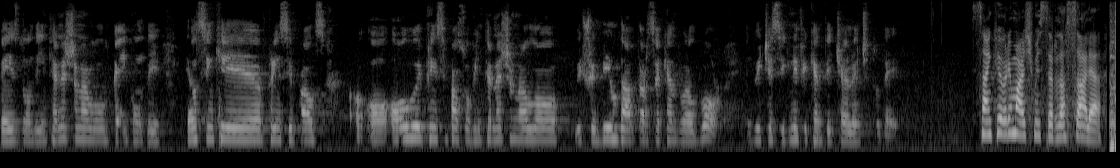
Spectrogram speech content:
based on the international rules, based on the Helsinki principles, all, all the principles of international law which we built after Second World War, and which is significantly challenged today. Thank you very much, Mr. Darsalia.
